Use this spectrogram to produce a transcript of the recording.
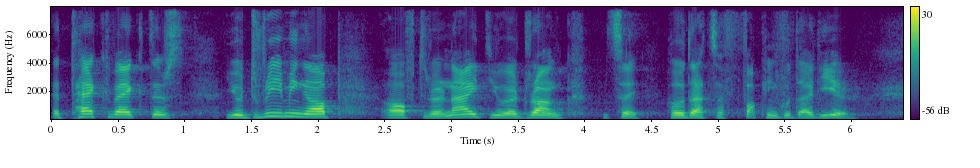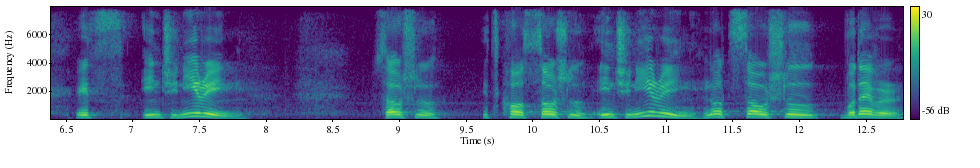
attack vectors you're dreaming up after a night you are drunk and say, oh, that's a fucking good idea. It's engineering, social, it's called social engineering, not social whatever.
